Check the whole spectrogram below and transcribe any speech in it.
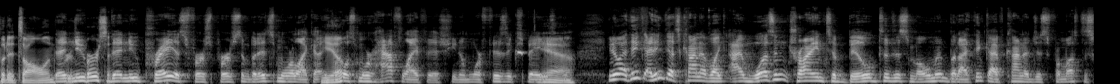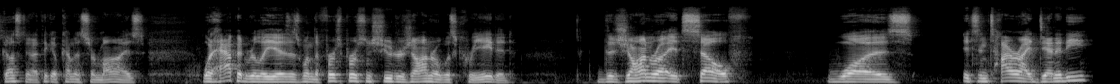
but it's all in that first new person. that new Prey is first person, but it's more like a, Yep. almost more Half Life ish. You know, more physics based. Yeah. You know, I think I think that's kind of like I wasn't trying to build to this moment, but I think I've kind of just from us discussing it, I think I've kind of surmised what happened. Really is is when the first person shooter genre was created, the genre itself was its entire identity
